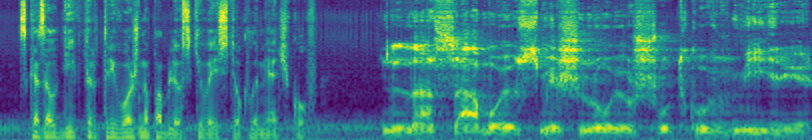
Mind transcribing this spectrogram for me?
— сказал диктор, тревожно поблескивая стеклами очков. «На самую смешную шутку в мире,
